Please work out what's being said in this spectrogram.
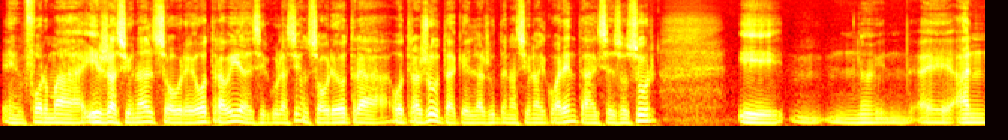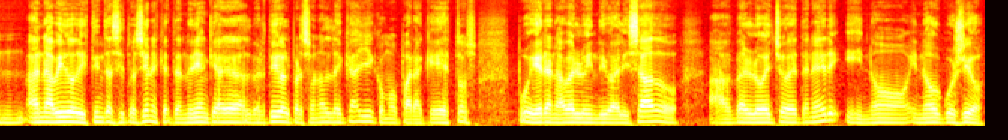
en forma irracional sobre otra vía de circulación, sobre otra, otra ruta, que es la Ruta Nacional 40, acceso sur, y eh, han, han, habido distintas situaciones que tendrían que haber advertido al personal de calle como para que estos pudieran haberlo individualizado, haberlo hecho detener y no, y no ocurrió.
